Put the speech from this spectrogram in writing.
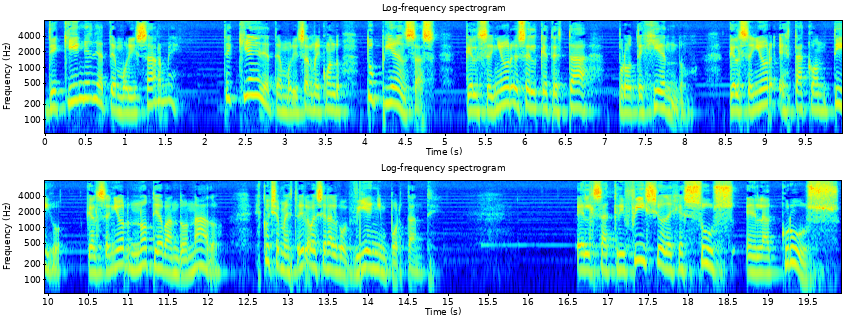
¿de quién he de atemorizarme? ¿De quién he de atemorizarme? Y cuando tú piensas que el Señor es el que te está protegiendo, que el Señor está contigo, que el Señor no te ha abandonado. Escúchame esto, yo le voy a decir algo bien importante. El sacrificio de Jesús en la cruz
